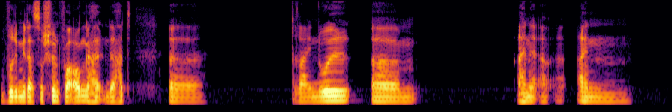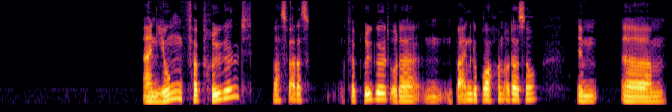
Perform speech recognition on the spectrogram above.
wurde mir das so schön vor Augen gehalten, der hat äh, 3-0 ähm, eine, äh, ein, einen Jungen verprügelt. Was war das? Verprügelt oder ein Bein gebrochen oder so. Im, ähm,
